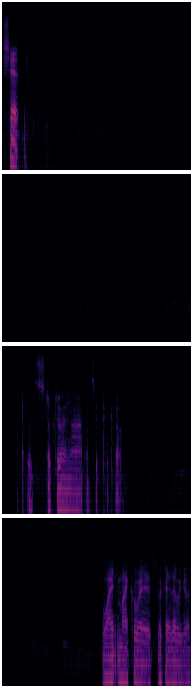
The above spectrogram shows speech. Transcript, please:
Shit. Let's stop doing that. Let's hit pick up. White microwave. Okay, there we go.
